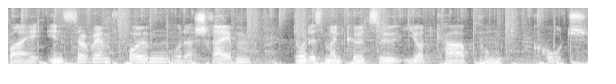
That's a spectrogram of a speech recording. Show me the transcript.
bei Instagram folgen oder schreiben. Dort ist mein Kürzel jk.coach.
